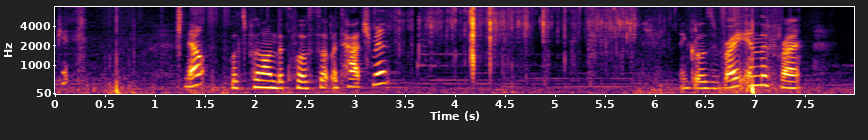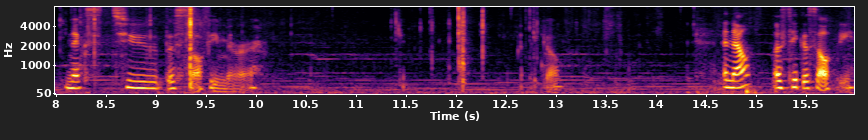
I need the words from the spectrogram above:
Okay. Now let's put on the close-up attachment. It goes right in the front next to the selfie mirror. There we go. And now, let's take a selfie.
